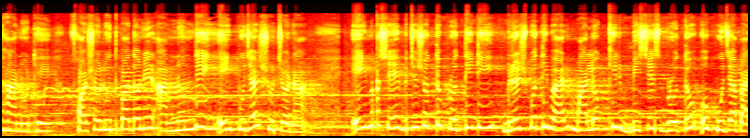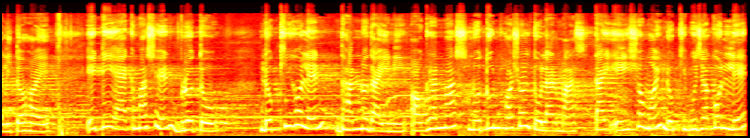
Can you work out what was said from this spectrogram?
ধান ওঠে, ফসল উৎপাদনের আনন্দেই এই পূজার সূচনা। এই মাসে বিশেষত প্রতিটি বৃহস্পতিবার মা লক্ষ্মীর বিশেষ ব্রত ও পূজা পালিত হয়। এটি এক মাসের ব্রত। লক্ষ্মী হলেন ধান্যদায়িনী। অঘ্রাণ মাস নতুন ফসল তোলার মাস। তাই এই সময় লক্ষ্মী পূজা করলে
